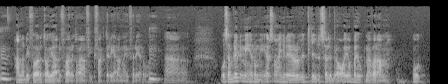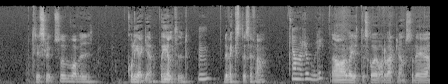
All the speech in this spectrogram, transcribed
Mm. Han hade företag, jag hade företag, han fick fakturera mig för det då. Mm. Eh, och sen blev det mer och mer sådana grejer och vi trivdes väldigt bra att jobba ihop med varann. Och till slut så var vi kollegor på heltid. Mm. Det växte sig fram. Ja, vad roligt. Ja, det var jätteskoj var det verkligen. Så det,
